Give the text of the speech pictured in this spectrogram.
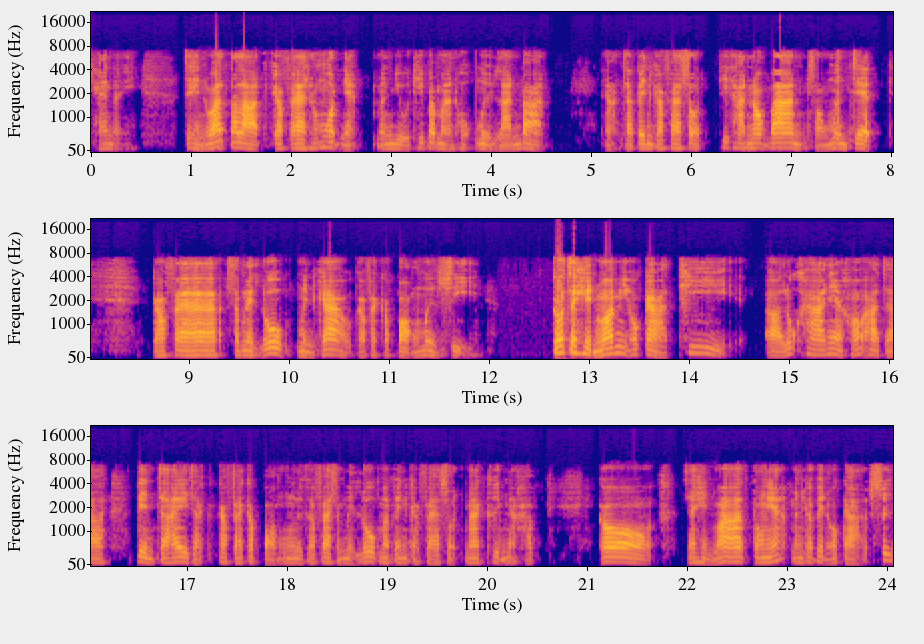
แค่ไหน จะเห็นว่าตลาดกาแฟทั้งหมดเนี่ยมันอยู่ที่ประมาณ 60,000 ล้านบาท จะเป็นกาแฟสดที่ทานนอกบ้าน 27,000 กาแฟสำเร็จรูป 19,000 กาแฟกระป๋อง 14,000 ก็จะเห็นว่ามีโอกาสที่ลูกค้าเนี่ยเขาอาจจะเปลี่ยนใจจากกาแฟกระป๋อง หรือกาแฟสำเร็จรูปมาเป็นกาแฟสดมากขึ้นนะครับ ก็จะเห็นว่าตรงเนี้ยมันก็เป็นโอกาส ซึ่ง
